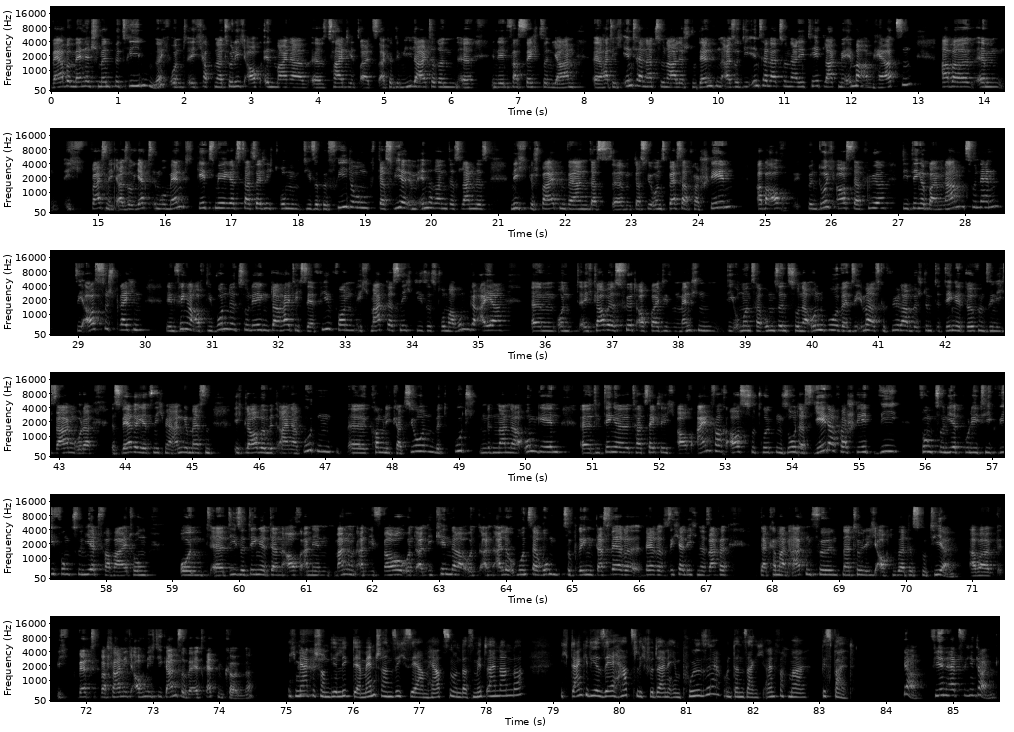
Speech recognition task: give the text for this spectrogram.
Werbemanagement betrieben. Nicht? Und ich habe natürlich auch in meiner äh, Zeit jetzt als Akademieleiterin äh, in den fast 16 Jahren äh, hatte ich internationale Studenten. Also die Internationalität lag mir immer am Herzen. Aber ähm, ich weiß nicht, also jetzt im Moment geht's mir jetzt tatsächlich drum, diese Befriedung, dass wir im Inneren des Landes nicht gespalten werden, dass, ähm, dass wir uns besser verstehen. Aber auch ich bin durchaus dafür, die Dinge beim Namen zu nennen, sie auszusprechen, den Finger auf die Wunde zu legen. Da halte ich sehr viel von. Ich mag das nicht, dieses Drumherum-Geeier. Ähm, und ich glaube, es führt auch bei diesen Menschen, die um uns herum sind, zu einer Unruhe, wenn sie immer das Gefühl haben, bestimmte Dinge dürfen sie nicht sagen oder es wäre jetzt nicht mehr angemessen. Ich glaube, mit einer guten äh, Kommunikation, mit gut miteinander umgehen, äh, die Dinge tatsächlich auch einfach auszudrücken, so dass jeder versteht, wie funktioniert Politik, wie funktioniert Verwaltung und äh, diese Dinge dann auch an den Mann und an die Frau und an die Kinder und an alle um uns herum zu bringen, das wäre, wäre sicherlich eine Sache, da kann man atemfüllend natürlich auch drüber diskutieren. Aber ich werde wahrscheinlich auch nicht die ganze Welt retten können. Ne? Ich merke schon, dir liegt der Mensch an sich sehr am Herzen und das Miteinander. Ich danke dir sehr herzlich für deine Impulse und dann sage ich einfach mal bis bald. Ja, vielen herzlichen Dank.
